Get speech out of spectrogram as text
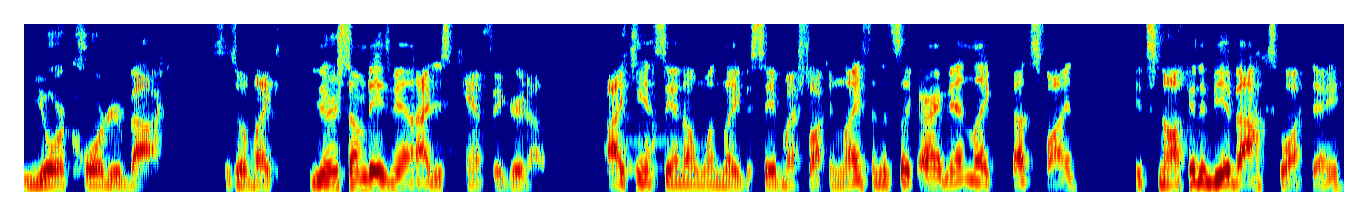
your quarterback so, so like there's some days man i just can't figure it out I can't stand on one leg to save my fucking life. And it's like, all right, man, like that's fine. It's not going to be a back squat day.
